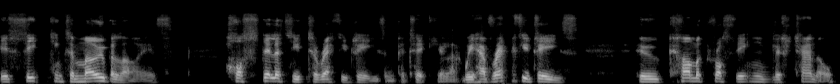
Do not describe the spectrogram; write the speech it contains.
is seeking to mobilize hostility to refugees in particular. We have refugees who come across the English Channel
